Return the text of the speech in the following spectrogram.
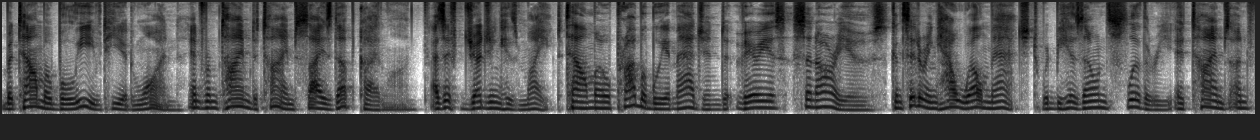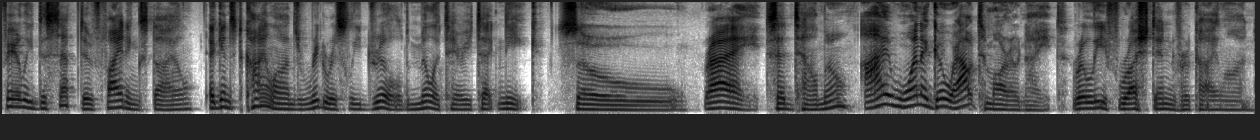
But Talmo believed he had won, and from time to time sized up Kylon, as if judging his might. Talmo probably imagined various scenarios, considering how well matched would be his own slithery, at times unfairly deceptive fighting style against Kylon's rigorously drilled military technique. So. Right, said Talmo. I want to go out tomorrow night. Relief rushed in for Kylon.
